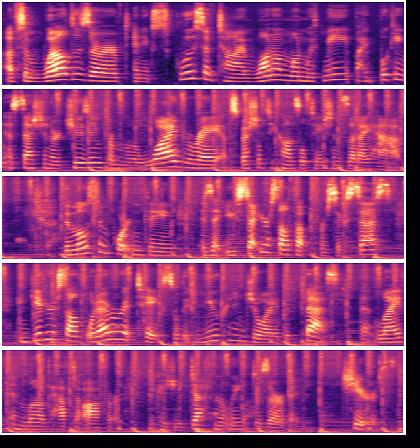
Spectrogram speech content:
of some well-deserved and exclusive time one-on-one with me by booking a session or choosing from the wide array of specialty consultations that I have. The most important thing is that you set yourself up for success and give yourself whatever it takes so that you can enjoy the best that life and love have to offer because you definitely deserve it. Cheers.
